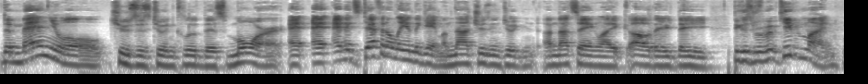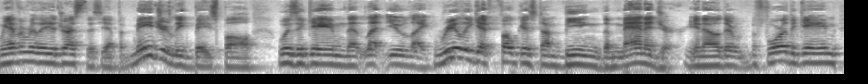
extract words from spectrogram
the manual chooses to include this more, and, and, and it's definitely in the game. I'm not choosing to. I'm not saying like, oh, they they because keep in mind we haven't really addressed this yet. But Major League Baseball was a game that let you like really get focused on being the manager. You know, there before the game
